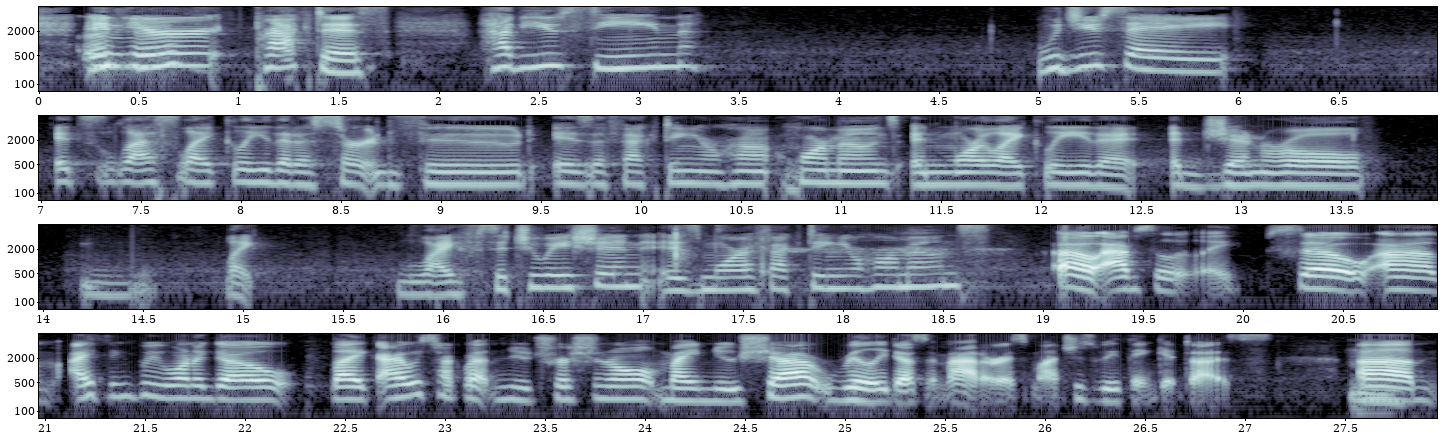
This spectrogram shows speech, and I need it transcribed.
in mm-hmm. your practice, have you seen, would you say it's less likely that a certain food is affecting your hormones and more likely that a general like life situation is more affecting your hormones? Oh, absolutely. So, um, I think we want to go like I always talk about nutritional minutia really doesn't matter as much as we think it does. Mm-hmm. Um,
